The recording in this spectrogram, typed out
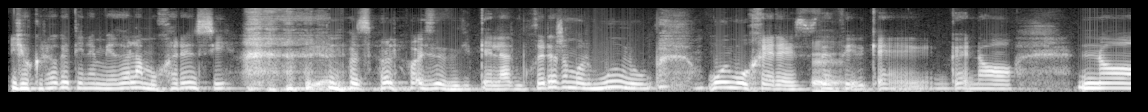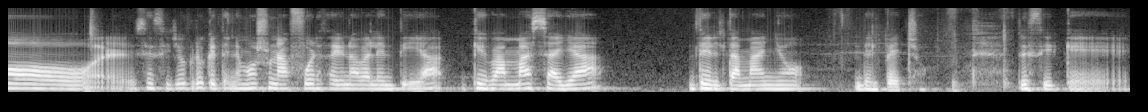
Yo creo que tienen miedo a la mujer en sí. No solo, es decir, que las mujeres somos muy, muy, muy mujeres. Es Eh. decir, que, que no, no. Es decir, yo creo que tenemos una fuerza y una valentía que va más allá del tamaño del pecho. Es decir, que.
